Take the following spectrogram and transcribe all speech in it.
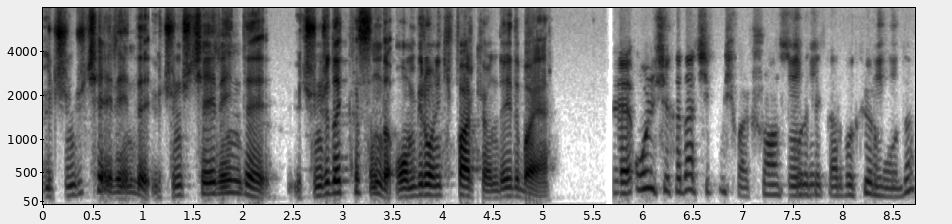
Üçüncü çeyreğinde, üçüncü çeyreğinde, üçüncü dakikasında 11-12 fark öndeydi Bayern. E, 13'e kadar çıkmış var. Şu an skora tekrar bakıyorum orada.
